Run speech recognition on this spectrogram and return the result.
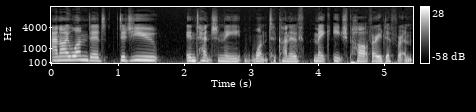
and I wondered, did you intentionally want to kind of make each part very different?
